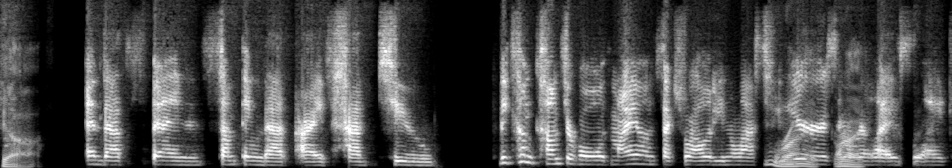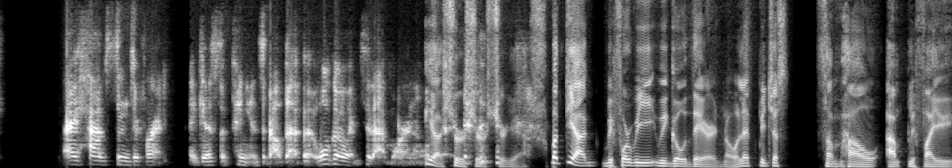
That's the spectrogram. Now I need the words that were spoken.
Yeah. And that's been something that I've had to become comfortable with my own sexuality in the last few Right, years and right. realize like I have some different, I guess, opinions about that. But we'll go into that more in a little Yeah, bit. sure, sure, sure. Yeah. But yeah, before we, we go there, no, let me just somehow amplify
